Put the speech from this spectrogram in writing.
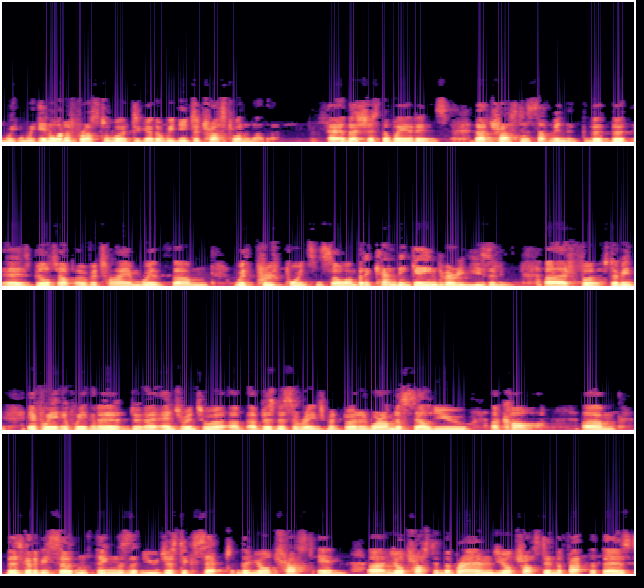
we, we, in order for us to work together, we need to trust one another. Uh, that's just the way it is. Now, trust is something that, that, that is built up over time with um, with proof points and so on, but it can be gained very easily uh, at first. I mean, if we if we're going to uh, enter into a, a, business arrangement, Bernard, where I'm going to sell you a car, um, there's going to be certain things that you just accept that you'll trust in. Uh, you'll trust in the brand. You'll trust in the fact that there's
